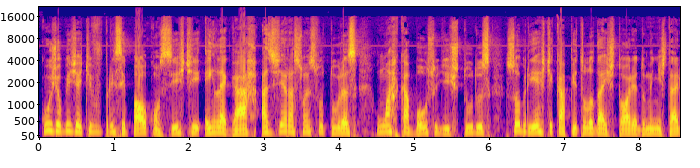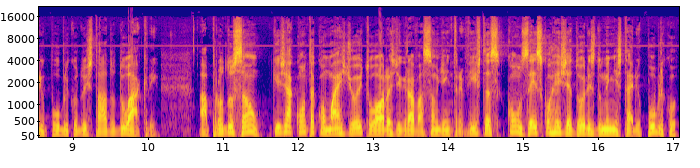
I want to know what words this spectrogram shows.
cujo objetivo principal consiste em legar às gerações futuras um arcabouço de estudos sobre este capítulo da história do Ministério Público do Estado do Acre. A produção, que já conta com mais de oito horas de gravação de entrevistas com os ex-corregedores do Ministério Público,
